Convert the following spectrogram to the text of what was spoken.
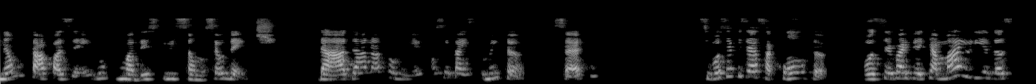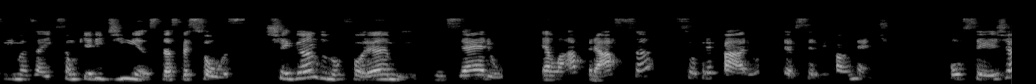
não está fazendo uma destruição no seu dente, dada a anatomia que você está instrumentando, certo? Se você fizer essa conta, você vai ver que a maioria das limas aí, que são queridinhas das pessoas, chegando no forame, no zero, ela abraça seu preparo intercervical e médio. Ou seja,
